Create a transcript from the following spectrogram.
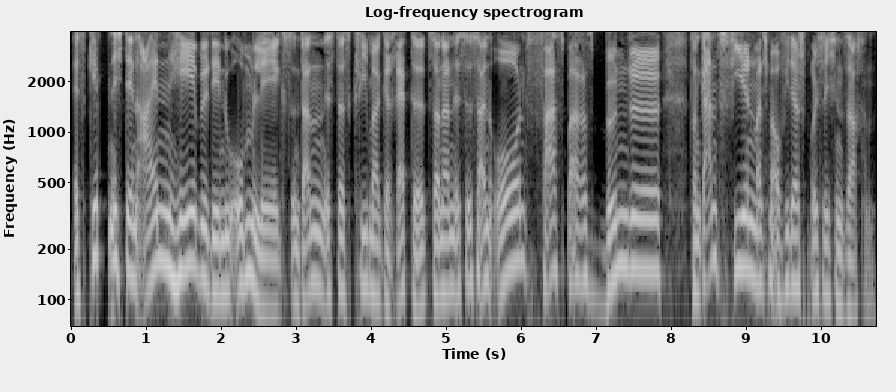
Es gibt nicht den einen Hebel, den du umlegst und dann ist das Klima gerettet, sondern es ist ein unfassbares Bündel von ganz vielen, manchmal auch widersprüchlichen Sachen.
